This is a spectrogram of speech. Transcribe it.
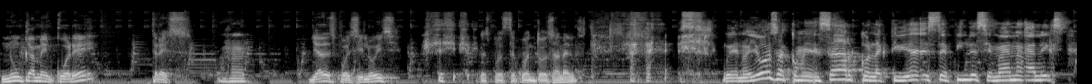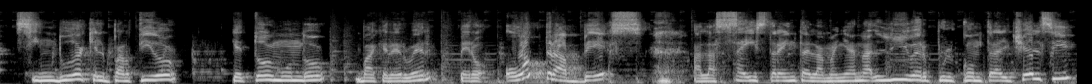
Nunca me encueré, tres. Ya después sí lo hice. Después te cuento esa anécdota. Bueno, y vamos a comenzar con la actividad de este fin de semana, Alex. Sin duda que el partido que todo el mundo va a querer ver, pero otra vez a las 6:30 de la mañana, Liverpool contra el Chelsea.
